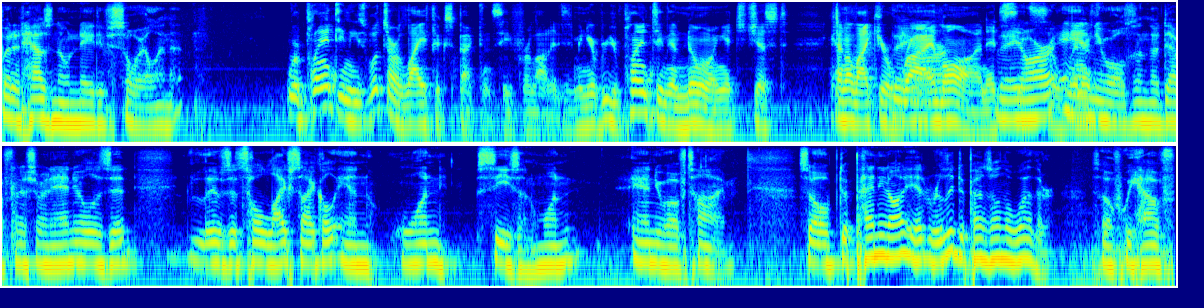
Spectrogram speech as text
but it has no native soil in it. We're planting these. What's our life expectancy for a lot of these? I mean, you're, you're planting them knowing it's just kind of like your They rye are- lawn. It's, they it's are annuals, and the definition of an annual is it lives its whole life cycle in one season, one annual of time. So depending on it, really depends on the weather. So if we have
